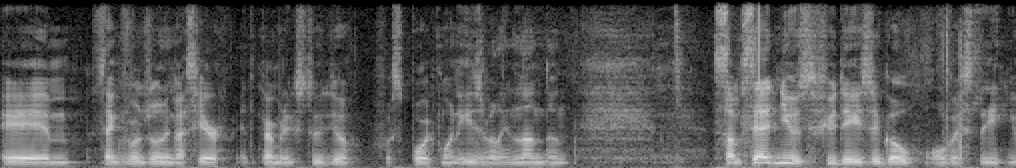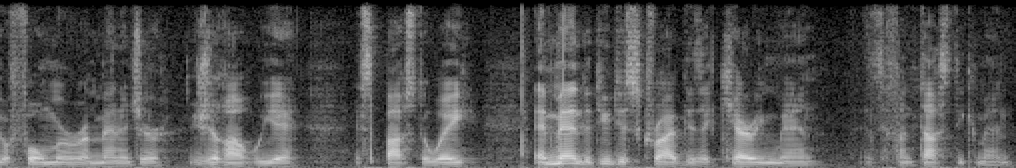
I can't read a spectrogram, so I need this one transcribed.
Um, thank you for joining us here at the Premier League studio for Sport One Israel in London. Some sad news a few days ago. Obviously, your former manager, Gerard Houllier, has passed away. A man that you described as a caring man, as a fantastic man.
